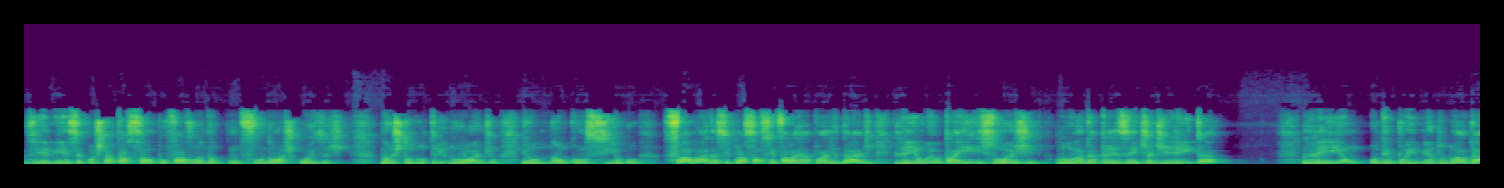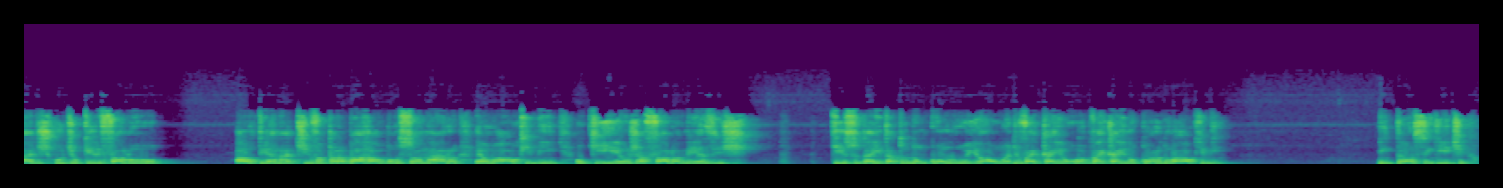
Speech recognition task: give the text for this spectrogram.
veemência, constatação, por favor, não confundam as coisas. Não estou nutrindo ódio. Eu não consigo falar da situação sem falar em atualidade. Leiam Eu País hoje. Lula dá presente à direita. Leiam o depoimento do Haddad, escute o que ele falou. A alternativa para barrar o Bolsonaro é o Alckmin. O que eu já falo há meses. Que isso daí está todo um conluio onde vai cair, vai cair no colo do Alckmin. Então é o seguinte,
